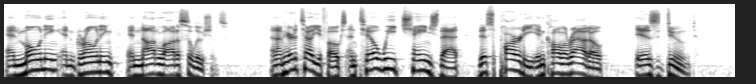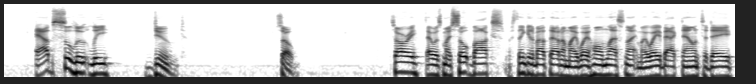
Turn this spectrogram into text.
and moaning and groaning and not a lot of solutions. And I'm here to tell you, folks, until we change that, this party in Colorado is doomed. Absolutely doomed. So, sorry, that was my soapbox. I was thinking about that on my way home last night, my way back down today.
